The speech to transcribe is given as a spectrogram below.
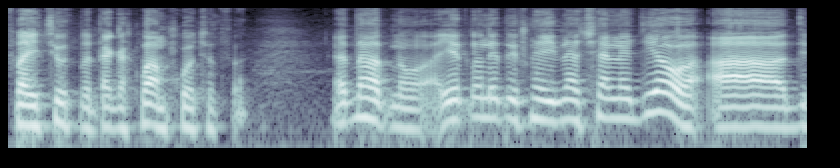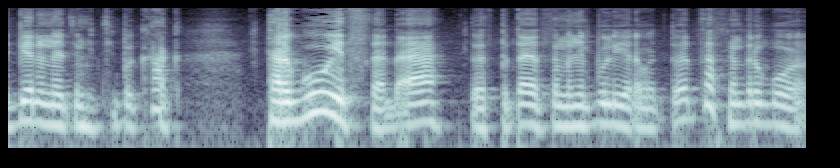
свои чувства так, как вам хочется, это одно. А если он это изначально делал, а теперь он этим типа как торгуется, да, то есть пытается манипулировать, то это совсем другое.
